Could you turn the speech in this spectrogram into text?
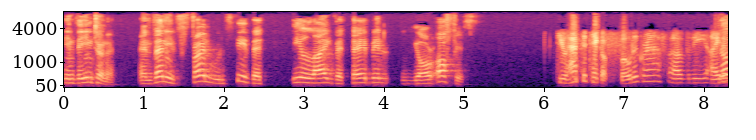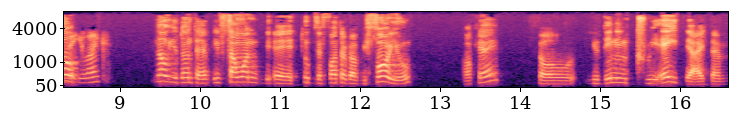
in the internet. And then his friend will see that he like the table in your office. Do you have to take a photograph of the item No. that you like? No, you don't have. If someone uh, took the photograph before you, okay, so you didn't create the item,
